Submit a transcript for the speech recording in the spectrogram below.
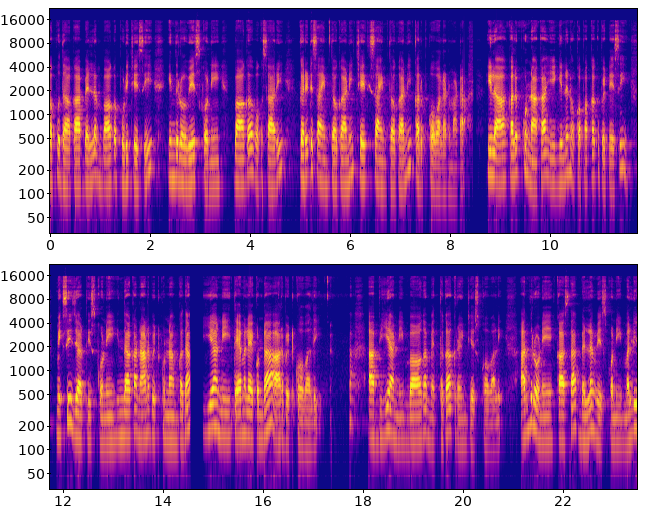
కప్పు దాకా బెల్లం బాగా పొడి చేసి ఇందులో వేసుకొని బాగా ఒకసారి గరిటె సాయంతో కానీ చేతి సాయంతో కానీ కలుపుకోవాలన్నమాట. ఇలా కలుపుకున్నాక ఈ గిన్నెను ఒక పక్కకు పెట్టేసి మిక్సీ జార్ తీసుకొని ఇందాక నానబెట్టుకున్నాం కదా బియ్యాన్ని తేమ లేకుండా ఆరబెట్టుకోవాలి. ఆ బియ్యాన్ని బాగా మెత్తగా గ్రైండ్ చేసుకోవాలి. అందులోనే కాస్త బెల్లం వేసుకొని మళ్ళీ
